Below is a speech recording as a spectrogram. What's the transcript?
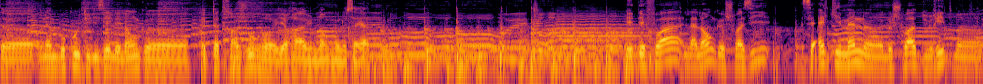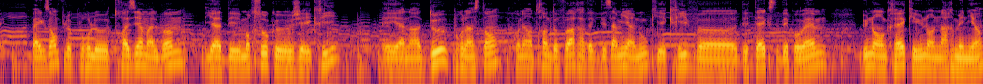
on aime beaucoup utiliser les langues. et peut-être un jour, il y aura une langue Molosayat. Et des fois, la langue choisie, c'est elle qui mène le choix du rythme. Par exemple, pour le troisième album, il y a des morceaux que j'ai écrits. Et il y en a deux pour l'instant qu'on est en train de voir avec des amis à nous qui écrivent euh, des textes, des poèmes, une en grec et une en arménien.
